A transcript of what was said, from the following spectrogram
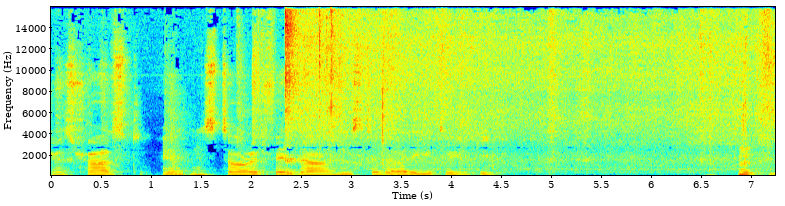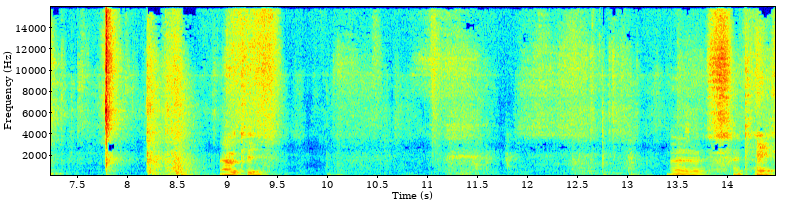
is trust, and install it face down instead of adding it to key. Hmm. Okay. Uh, okay.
